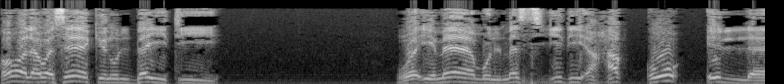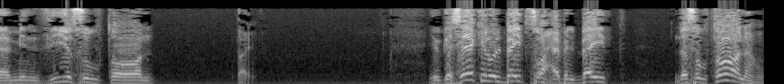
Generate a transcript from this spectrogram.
قال وساكن البيت وإمام المسجد أحق إلا من ذي سلطان. طيب. يبقى ساكن البيت صاحب البيت ده سلطانه.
